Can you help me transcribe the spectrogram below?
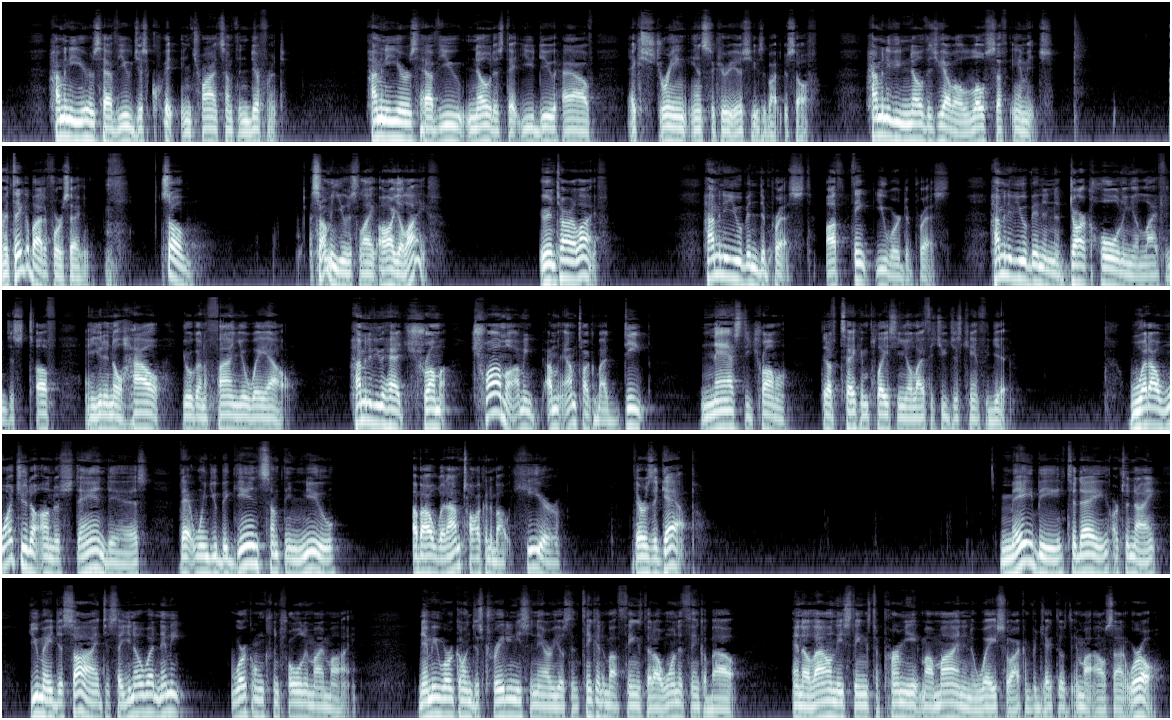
How many years have you just quit and tried something different? How many years have you noticed that you do have extreme insecure issues about yourself? How many of you know that you have a low self image? Or think about it for a second. So, some of you, it's like all your life, your entire life. How many of you have been depressed or think you were depressed? How many of you have been in a dark hole in your life and just tough and you didn't know how you were going to find your way out? How many of you had trauma? Trauma, I mean, I'm, I'm talking about deep nasty trauma that have taken place in your life that you just can't forget. What I want you to understand is that when you begin something new about what I'm talking about here, there is a gap. Maybe today or tonight, you may decide to say, you know what, let me work on controlling my mind. Let me work on just creating these scenarios and thinking about things that I want to think about and allowing these things to permeate my mind in a way so I can project those in my outside world.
